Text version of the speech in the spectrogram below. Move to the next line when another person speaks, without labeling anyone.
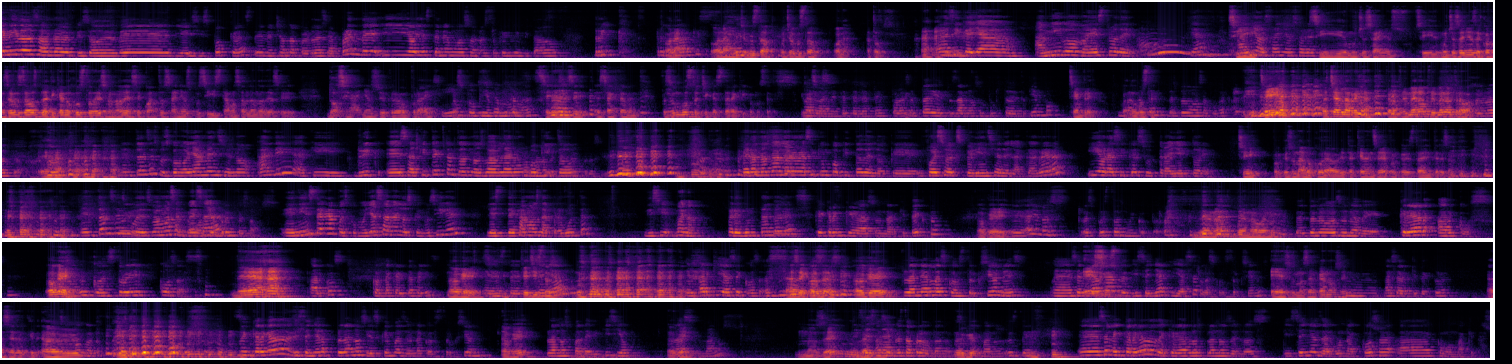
bienvenidos a un nuevo episodio de The Podcast en Echando a Perder se Aprende y hoy tenemos a nuestro querido invitado Rick, Rick
Hola,
Márquez.
hola, mucho gusto, mucho gusto. Hola a todos.
Ahora sí que ya amigo, maestro de uh, ya
Sí.
años, años ahora sí.
Sí, muchos años, sí, muchos años de conocernos. Estamos platicando justo de eso, ¿no? De hace cuántos años, pues sí, estamos hablando de hace 12 años, yo creo, por ahí.
Sí,
más
un poquito
poquito
más.
más.
Sí, sí, sí, exactamente. Pues un gusto, chicas, estar aquí con ustedes. Gracias.
Igualmente, Telepe, por aceptar y pues darnos un poquito de tu tiempo.
Siempre, cuando gusten.
Después vamos a jugar.
Sí, a echar la reta, pero primero, primero el trabajo.
Primero el trabajo.
Entonces, pues como ya mencionó Andy, aquí Rick es arquitecto, entonces nos va a hablar un
No, no me
poquito,
mencioné, pero sí.
pero nos va a hablar ahora sí que un poquito de lo que fue su experiencia de la carrera y ahora sí que su trayectoria.
Sí, porque es una locura ahorita. Quédense, ¿eh? porque está interesante.
Entonces,
Muy
pues vamos a empezar.
siempre empezamos.
En Instagram, pues como ya saben los que nos siguen, les dejamos la pregunta. Dici- bueno, preguntándoles.
¿Qué creen que hace un arquitecto?
Ok,
Eh, hay unas respuestas muy cotorras.
bueno, bueno, bueno.
Tenemos una de crear arcos.
Ok,
Construir cosas.
ajá,
Arcos con una carita feliz.
ok,
Este,
qué chistoso.
El arqui hace cosas.
Hace cosas, ok.
Planear las construcciones. eh, se encarga
Eso.
de diseñar y hacer las construcciones.
Eso es más cercano, sí.
Mm, hacer arquitectura,
Hacer arquitectura.
supongo, ¿no? se encarga de diseñar planos y esquemas de una construcción.
ok,
Planos para el edificio. Las manos.
No sé.
Es
Ah, siempre está preguntando.
Ok.
Las manos. Este, eh, es el encargado de crear los planos de los diseños de alguna cosa ah, como maquetas.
